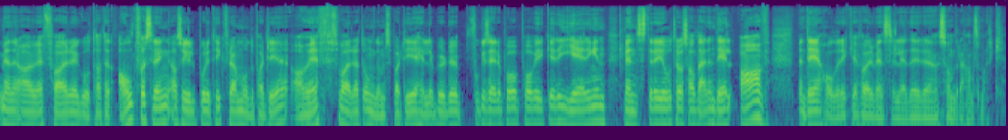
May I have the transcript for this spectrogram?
mener AUF har godtatt en altfor streng asylpolitikk fra moderpartiet. AUF svarer at ungdomspartiet heller burde fokusere på å påvirke regjeringen Venstre jo tross alt er en del av. Men det holder ikke for Venstre-leder eh, Sondre Hansmark.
